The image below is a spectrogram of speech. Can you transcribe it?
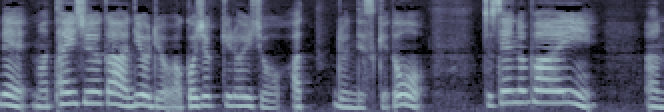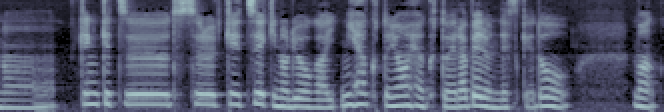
で、まあ、体重がリオリオは50キロ以上あるんですけど女性の場合あの献血する血液の量が200と400と選べるんですけどまあ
